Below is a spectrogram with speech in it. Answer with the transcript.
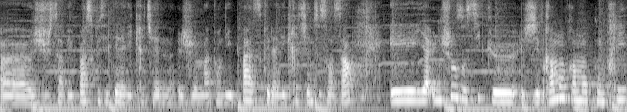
euh, je savais pas ce que c'était la vie chrétienne. Je m'attendais pas à ce que la vie chrétienne ce soit ça. Et il y a une chose aussi que j'ai vraiment vraiment compris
